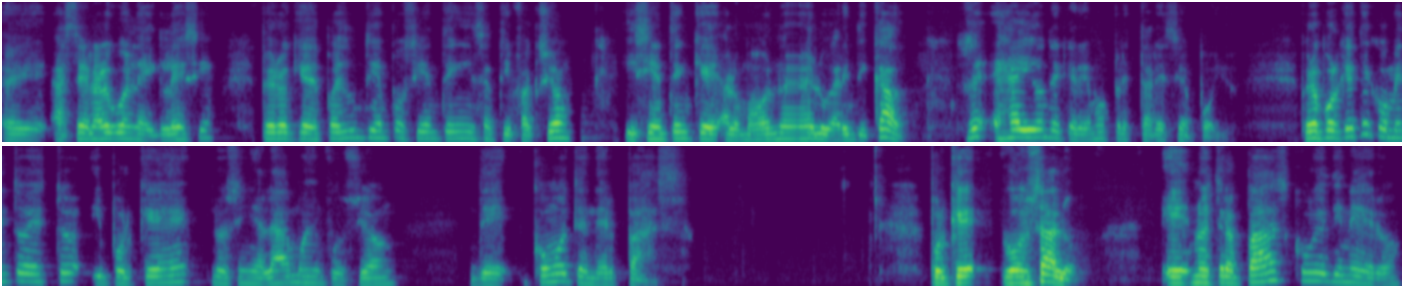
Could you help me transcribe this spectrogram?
eh, hacer algo en la iglesia, pero que después de un tiempo sienten insatisfacción y sienten que a lo mejor no es el lugar indicado. Entonces es ahí donde queremos prestar ese apoyo. Pero ¿por qué te comento esto y por qué lo señalamos en función de cómo tener paz? Porque, Gonzalo, eh, nuestra paz con el dinero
